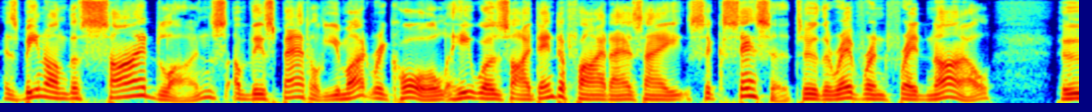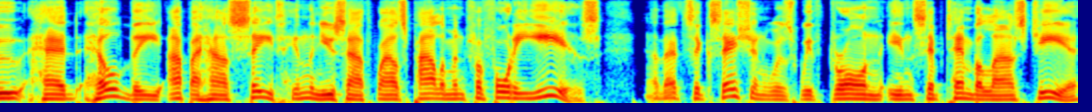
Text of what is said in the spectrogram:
has been on the sidelines of this battle. You might recall he was identified as a successor to the Reverend Fred Nile, who had held the upper house seat in the New South Wales Parliament for 40 years. Now, that succession was withdrawn in September last year.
